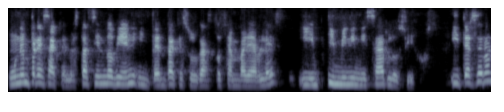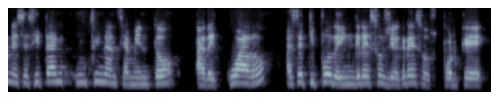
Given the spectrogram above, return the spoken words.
una empresa que lo está haciendo bien intenta que sus gastos sean variables y, y, minimizar los fijos. Y tercero, necesitan un financiamiento adecuado a ese tipo de ingresos y egresos, porque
